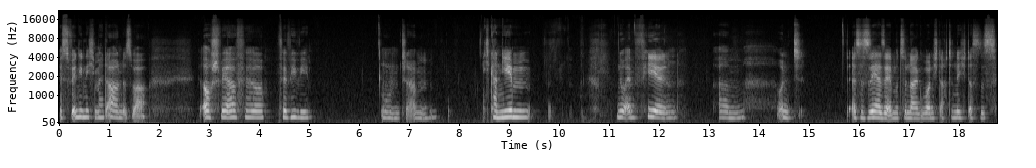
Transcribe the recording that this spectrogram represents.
ist Finny nicht mehr da und es war auch schwer für, für Vivi. Und ähm, ich kann jedem nur empfehlen. Ähm, und es ist sehr, sehr emotional geworden. Ich dachte nicht, dass es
